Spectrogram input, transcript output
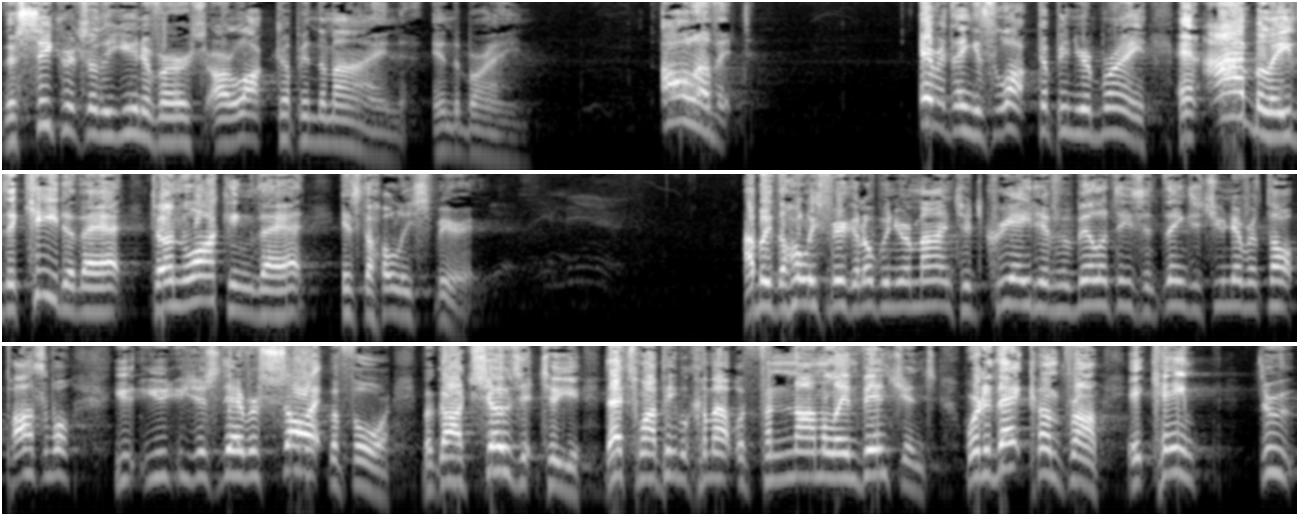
The secrets of the universe are locked up in the mind, in the brain. All of it. Everything is locked up in your brain. And I believe the key to that, to unlocking that, is the Holy Spirit. I believe the Holy Spirit can open your mind to creative abilities and things that you never thought possible. You, you, you, just never saw it before, but God shows it to you. That's why people come out with phenomenal inventions. Where did that come from? It came through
